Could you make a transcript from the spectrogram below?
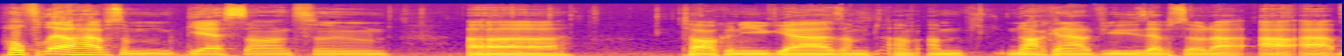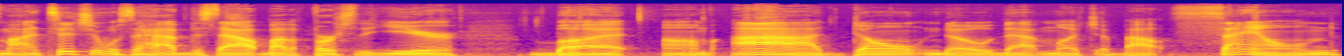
Hopefully, I'll have some guests on soon. Uh, talking to you guys. I'm, I'm, I'm knocking out a few of these episodes. I, I, I, my intention was to have this out by the first of the year, but um, I don't know that much about sound.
